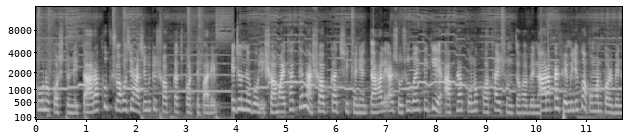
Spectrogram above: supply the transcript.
কোনো কষ্ট নেই। তারা খুব সহজে হাসি মুখে সব কাজ করতে পারে। এই জন্য বলি, সময় থাকতে না সব কাজ শিখে নিন। তাহলে আর শ্বশুর বাড়িতে গিয়ে আপনার কোনো কথাই শুনতে হবে না। আর আপনার ফ্যামিলিকে অপমান করবে না।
